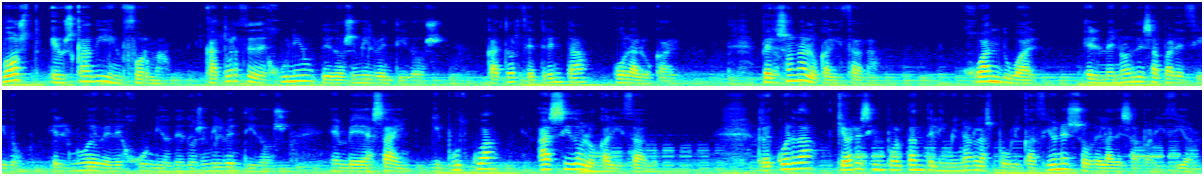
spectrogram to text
Bost Euskadi informa, 14 de junio de 2022, 14.30 hora local. Persona localizada. Juan Dual, el menor desaparecido el 9 de junio de 2022 en Beasain, Guipúzcoa, ha sido localizado. Recuerda que ahora es importante eliminar las publicaciones sobre la desaparición.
